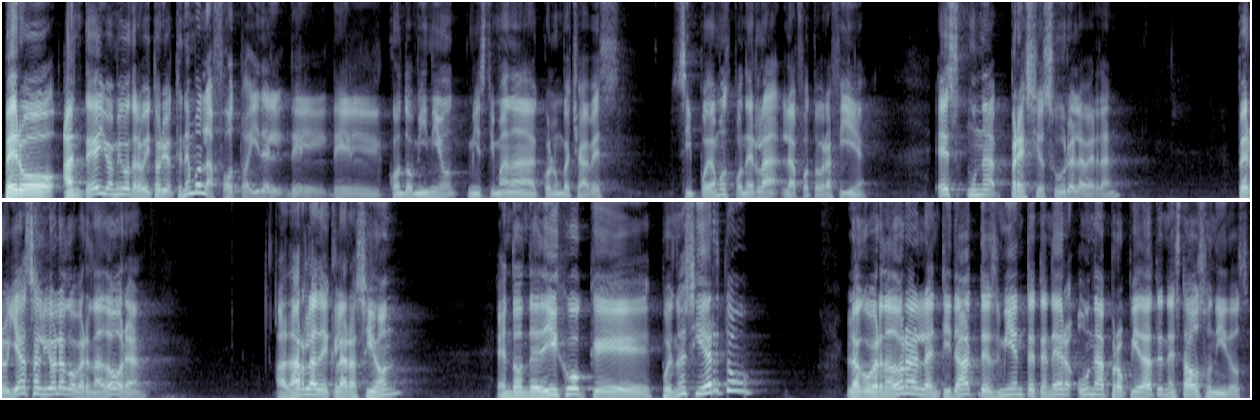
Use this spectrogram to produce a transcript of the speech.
Pero ante ello, amigos del auditorio, tenemos la foto ahí del, condominio, mi estimada Columba Chávez. Si podemos poner la, la fotografía. Es una preciosura, la verdad. Pero ya salió la gobernadora a dar la declaración en donde dijo que, pues no es cierto. La gobernadora de la entidad desmiente tener una propiedad en Estados Unidos.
